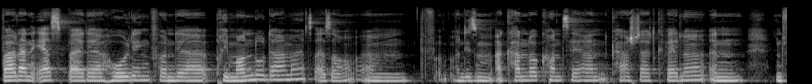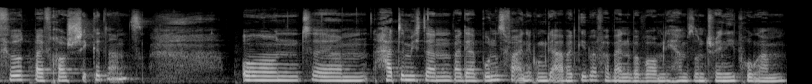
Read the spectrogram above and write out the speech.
war dann erst bei der Holding von der Primondo damals, also ähm, von diesem Arcandor-Konzern Karstadt Quelle in, in Fürth bei Frau Schickedanz und ähm, hatte mich dann bei der Bundesvereinigung der Arbeitgeberverbände beworben. Die haben so ein Trainee-Programm.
